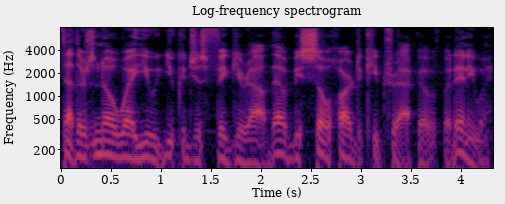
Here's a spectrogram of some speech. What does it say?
that there's no way you you could just figure out. That would be so hard to keep track of. But anyway,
